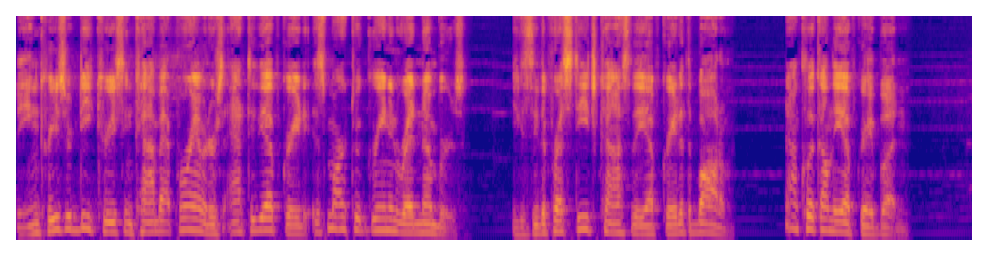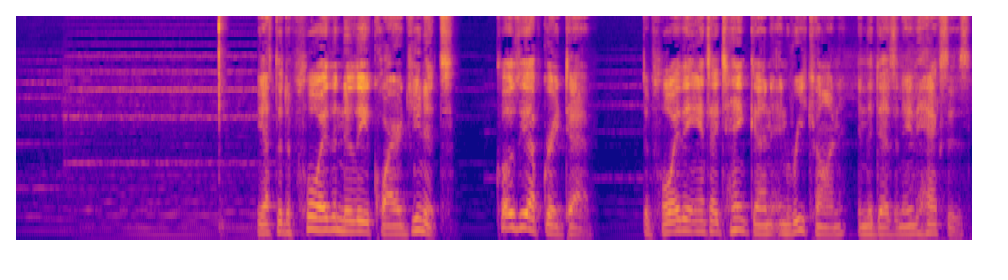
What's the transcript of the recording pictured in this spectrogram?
The increase or decrease in combat parameters after the upgrade is marked with green and red numbers. You can see the prestige cost of the upgrade at the bottom. Now click on the Upgrade button. You have to deploy the newly acquired units. Close the Upgrade tab. Deploy the anti-tank gun and recon in the designated hexes.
